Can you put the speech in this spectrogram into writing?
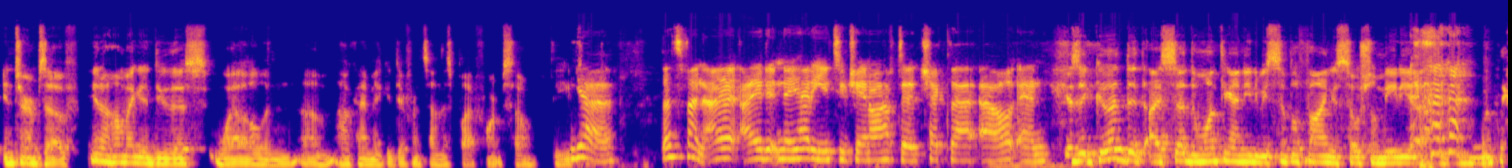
in terms of you know how am I going to do this well and um, how can I make a difference on this platform? So the yeah that's fun. I, I didn't know you had a YouTube channel. I'll have to check that out. And is it good that I said the one thing I need to be simplifying is social media? one thing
